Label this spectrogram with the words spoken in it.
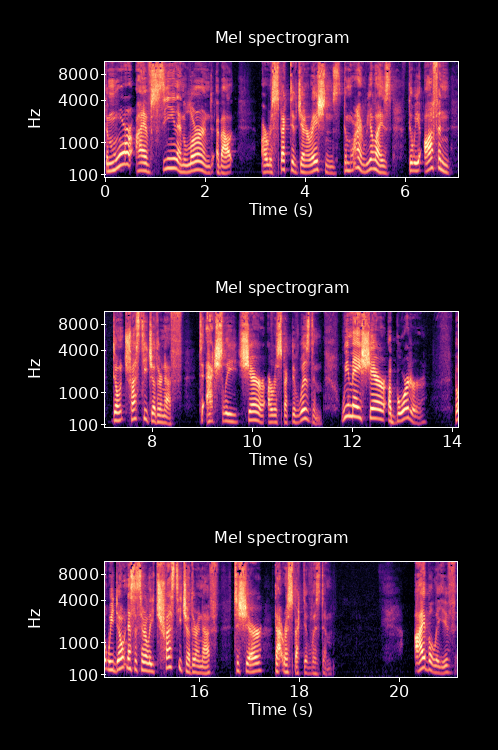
The more I have seen and learned about our respective generations, the more I realize that we often don't trust each other enough to actually share our respective wisdom. We may share a border, but we don't necessarily trust each other enough to share that respective wisdom. I believe,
